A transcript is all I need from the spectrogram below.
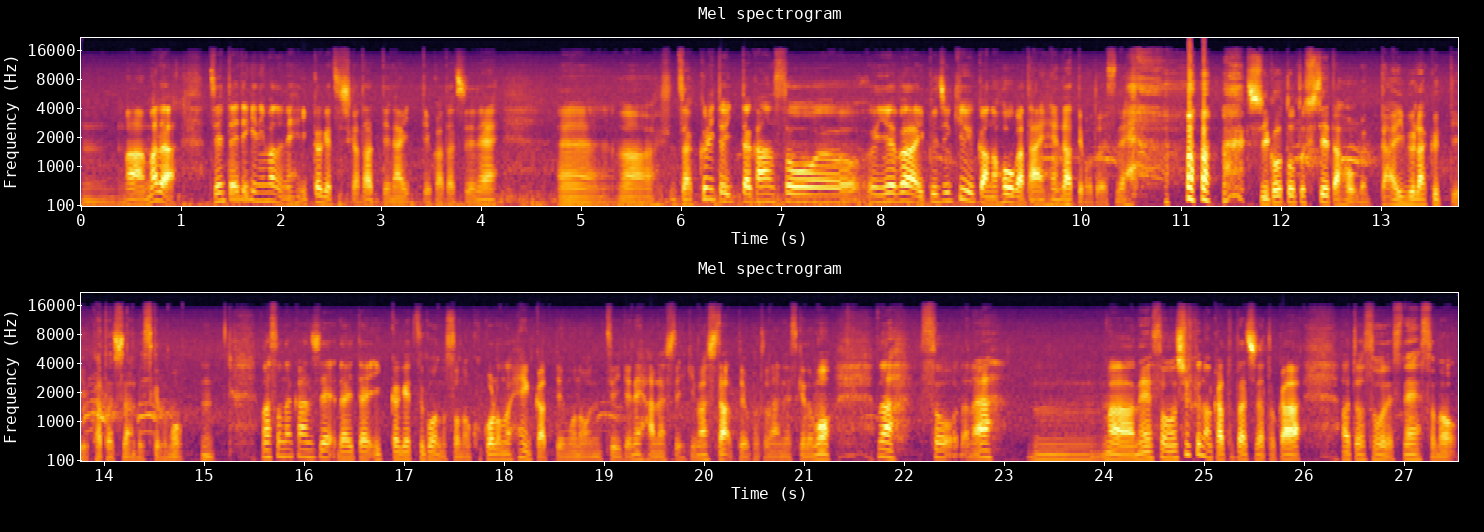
うんまあ、まだ全体的にまだね1ヶ月しか経ってないっていう形でねえーまあ、ざっくりといった感想を言えば育児休暇の方が大変だってことですね。仕事としてた方がだいぶ楽っていう形なんですけども、うん。まあ、そんな感じでだいたい1ヶ月後のその心の変化っていうものについてね話していきましたということなんですけども。まあそうだな。うんまあねその主婦の方たちだとかあとはそうですねその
